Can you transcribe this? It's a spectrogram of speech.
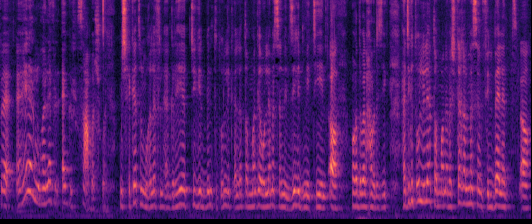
فهنا المغالاه في الأجر صعبة شوية. مش حكاية المغالاه في الأجر هي بتيجي البنت تقول لك لا طب ما أجي أقول لها مثلا انزلي ب 200 آه. واخدة بال حضرتك. هتيجي تقول لي لا طب ما أنا بشتغل مثلا في البلد. آه.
